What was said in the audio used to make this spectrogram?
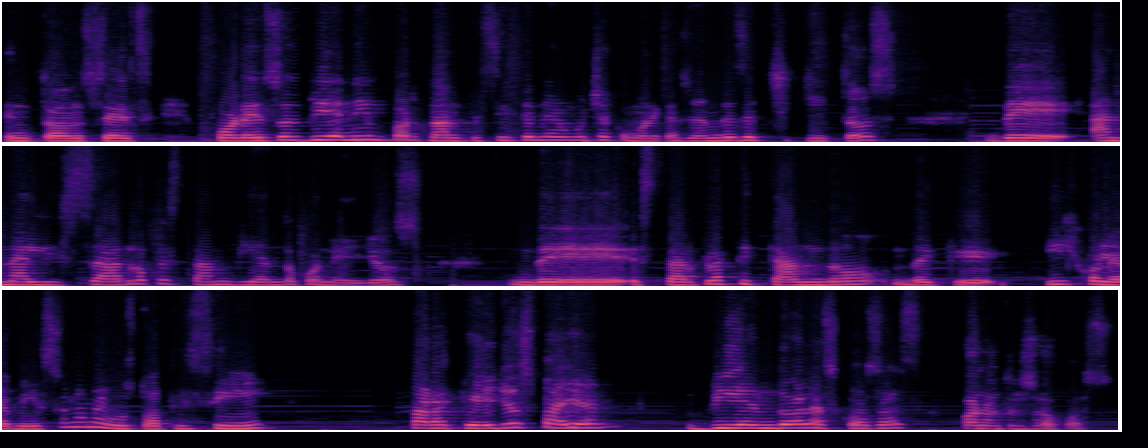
Entonces, por eso es bien importante sí tener mucha comunicación desde chiquitos, de analizar lo que están viendo con ellos, de estar platicando de que, híjole, a mí eso no me gustó, a ti sí, para que ellos vayan viendo las cosas con otros ojos.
